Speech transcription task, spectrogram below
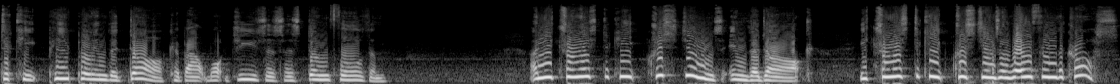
to keep people in the dark about what Jesus has done for them. And he tries to keep Christians in the dark. He tries to keep Christians away from the cross.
